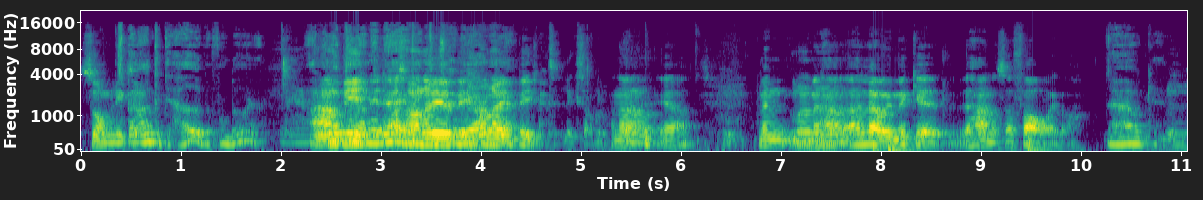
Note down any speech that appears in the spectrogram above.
Som liksom... inte till höger från början. Han, någon bytt, idé alltså, han, har han ju, bytt, han har ju bytt liksom. Han har, ja. Men, Men, men han, han låg ju mycket han och Safari va. Ja, okej. Mm.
